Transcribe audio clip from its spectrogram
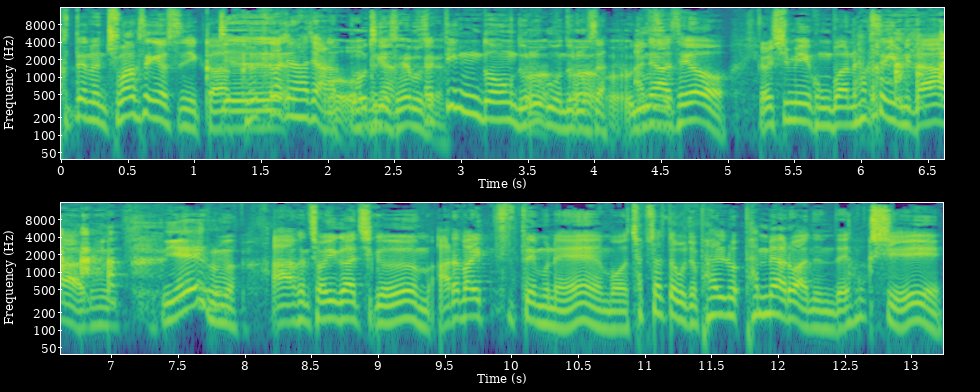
그때는 중학생이었으니까 네. 그렇게까지는 하지 않았고 어, 어떻게 해서 해보세요. 띵동 누르고 어, 누르면서 어, 어. 안녕하세요 열심히 공부하는 학생입니다 그러면 예 그러면 아 그럼 저희가 지금 아르바이트 때문에 뭐 찹쌀떡을 좀 팔, 판매하러 왔는데 혹시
